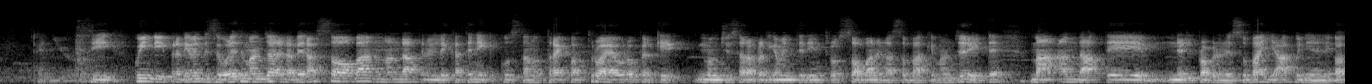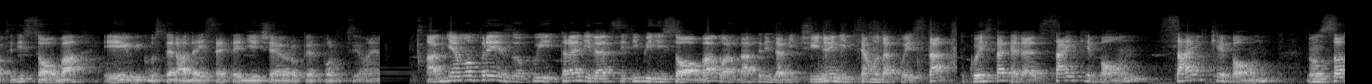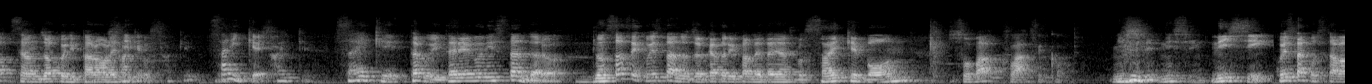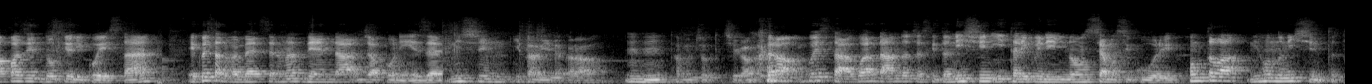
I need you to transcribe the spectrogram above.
Sì, quindi praticamente se volete mangiare la vera soba non andate nelle catene che costano 3-4 euro perché non ci sarà praticamente dentro soba nella soba che mangerete ma andate nel, proprio nelle sobaia, quindi nei negozi di soba e vi costerà dai 7 ai 10 euro per porzione. Abbiamo preso qui tre diversi tipi di soba, guardateli da vicino, iniziamo da questa, questa che è del Saikebon, Saikebon, non so se è un gioco di parole no, tipo... Sake? Saike. Saike sai che Taguitari agonista andarò. Mm. Non so se questa hanno cercato di farla italiana, tipo sai che bon. Soba classico. Nissin, Nissin. Questa costava quasi il doppio di questa, eh. E questa dovrebbe essere un'azienda giapponese. Nissin Italia, però. Mm -hmm. Però questa guardando c'è scritto Nissin Italy, quindi non siamo sicuri. Honto wa Nihon no Nissin to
